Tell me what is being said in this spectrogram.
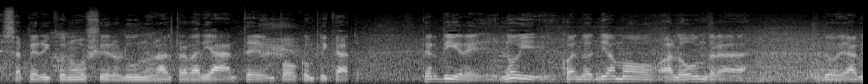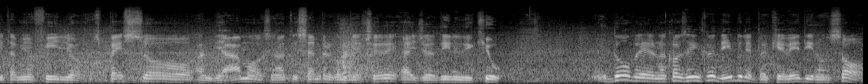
saper riconoscere l'uno o l'altra variante è un po' complicato. Per dire, noi quando andiamo a Londra dove abita mio figlio, spesso andiamo, siamo andati sempre con piacere ai giardini di Kew, dove è una cosa incredibile perché vedi, non so,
